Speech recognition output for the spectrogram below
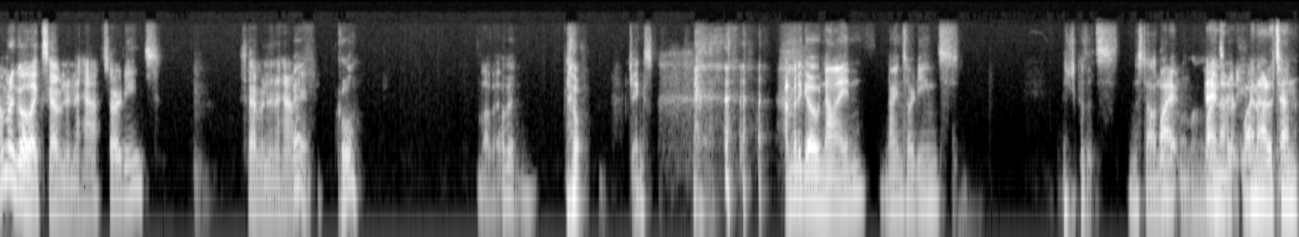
I'm gonna go like seven and a half sardines. Seven and a half. Hey, cool. Love it. Love it. Oh, jinx. I'm gonna go nine, nine sardines, just because it's nostalgic. Why- I love. Why not? Why not a ten?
